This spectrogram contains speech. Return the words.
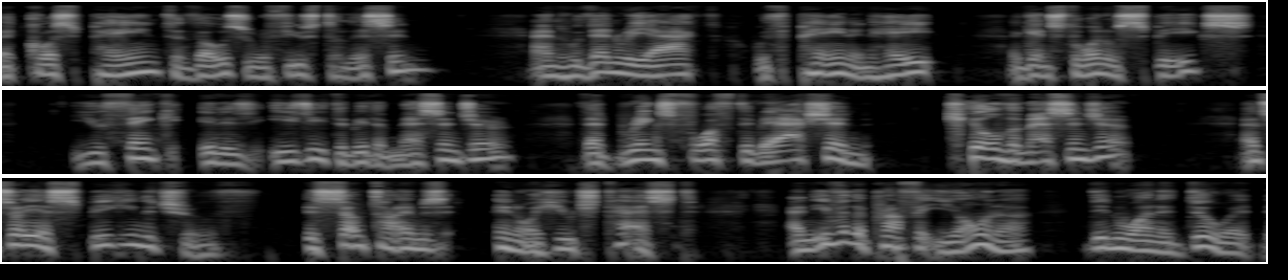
that cause pain to those who refuse to listen and who then react with pain and hate against the one who speaks? You think it is easy to be the messenger that brings forth the reaction, kill the messenger? And so, yes, speaking the truth is sometimes, you know, a huge test. And even the prophet Yonah didn't want to do it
